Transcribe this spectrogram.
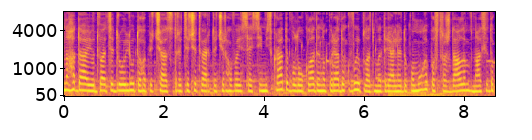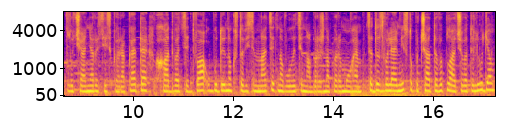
Нагадаю, 22 лютого під час 34-ї чергової сесії міськради було укладено порядок виплат матеріальної допомоги постраждалим внаслідок влучання російської ракети Х-22 у будинок 118 на вулиці Набережна Перемоги. Це дозволяє місту почати виплачувати людям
